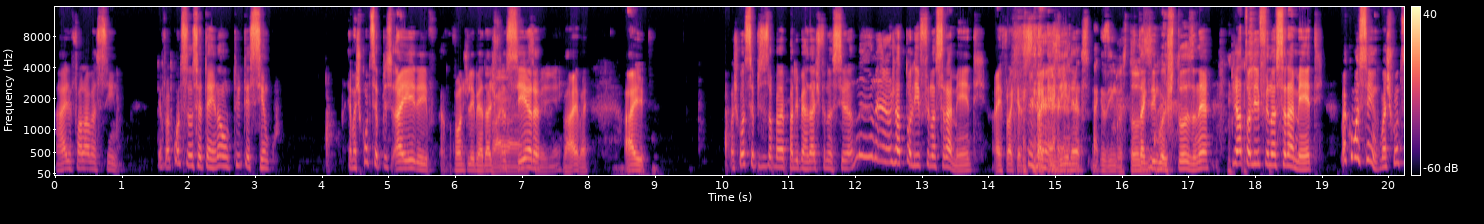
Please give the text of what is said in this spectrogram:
Aí ele falava assim, eu falei, quantos anos você tem? Não, 35. É, mas quanto você precisa? Aí ele, falando de liberdade Vai, financeira? Vai, vai. Aí. Mas quanto você precisa para liberdade financeira? Não, não, eu já tô livre financeiramente. Aí fala aquele sotaquezinho, né? Taquezinho gostoso. Sotaquezinho gostoso, né? Já tô livre financeiramente. Mas como assim? Mas quanto,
